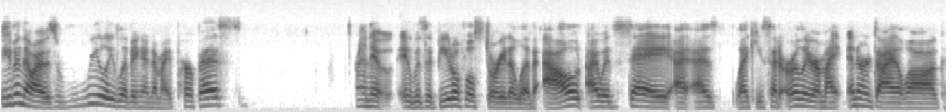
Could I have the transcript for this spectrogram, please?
even though I was really living into my purpose, and it, it was a beautiful story to live out, I would say, as like you said earlier, my inner dialogue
